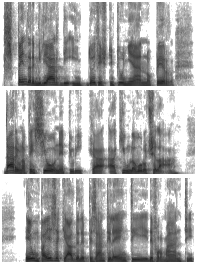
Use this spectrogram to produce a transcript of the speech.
spendere miliardi in deficit in più ogni anno per dare una pensione più ricca a chi un lavoro ce l'ha, è un paese che ha delle pesanti lenti deformanti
